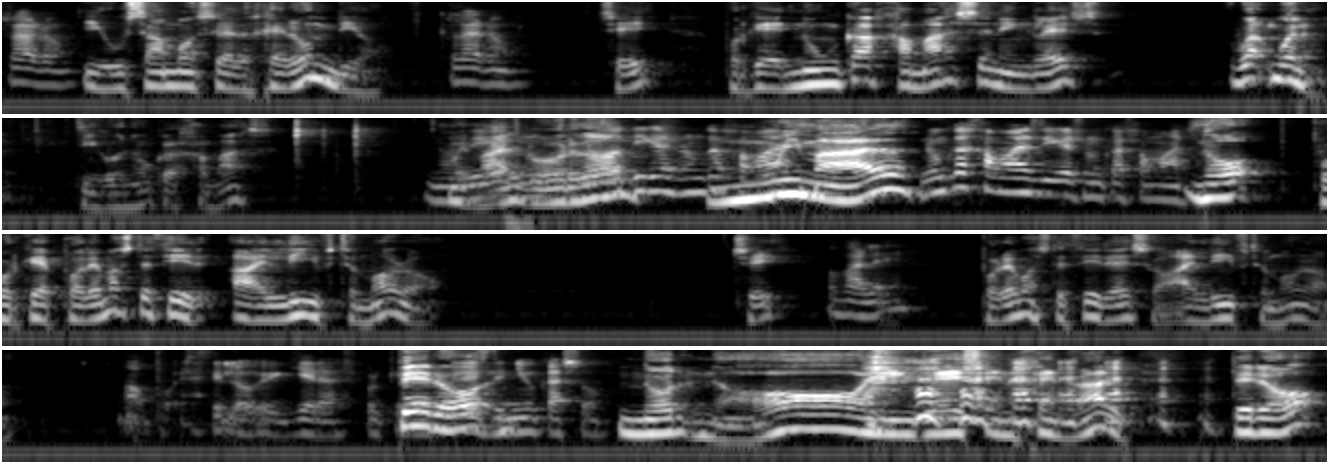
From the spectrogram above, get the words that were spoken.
Claro, y usamos el gerundio, claro. ¿sí? Porque nunca jamás en inglés bueno, bueno, digo nunca jamás. No Muy digas mal, nunca-. No digas nunca jamás. Muy mal. Nunca jamás digas nunca jamás. No, porque podemos decir I leave tomorrow. Sí, Vale. podemos decir eso, I leave tomorrow. No, puedes decir lo que quieras, porque Pero es de Newcastle. No, no, en inglés en general. Pero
